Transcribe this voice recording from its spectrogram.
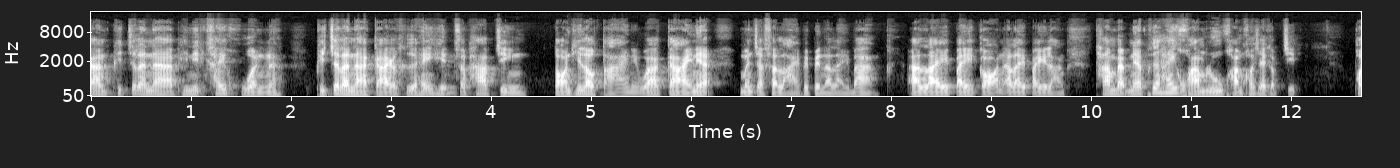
การพิจารณาพินิษไข้ควรนะ พิจารณากายก็คือให้เห็นสภาพจริง ตอนที่เราตายเนี่ยว่ากายเนี่ยมันจะสลายไปเป็นอะไรบ้าง อะไรไปก่อนอะไรไปหลังทำแบบนี้เพื่อให้ความรู้ความเข้าใจกับจิตพอ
